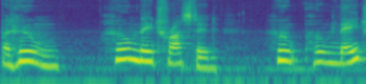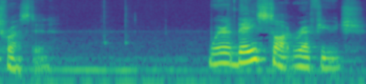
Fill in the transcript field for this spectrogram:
But whom whom they trusted, whom whom they trusted, where they sought refuge,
